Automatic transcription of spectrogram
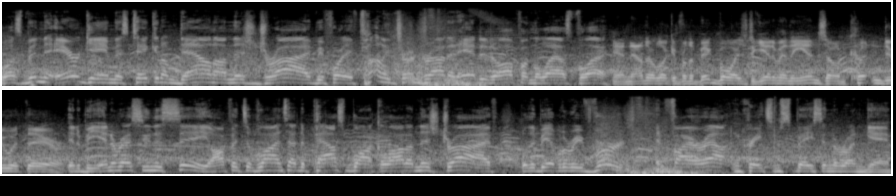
Well, it's been the air game that's taken them down on this drive before they finally turned around and handed it off on the last play. And now they're looking for the big boys to get him in the end zone. Couldn't do it there. It'll be interesting to see. Offensive lines had to pass block a lot on this drive. Will they be able to revert and fire out and create some space in the run game?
